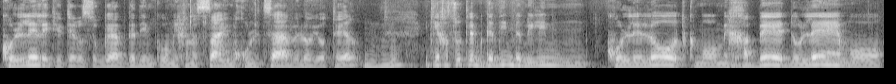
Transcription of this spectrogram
כוללת יותר לסוגי הבגדים, כמו מכנסיים, חולצה ולא יותר. התייחסות לבגדים במילים כוללות, כמו מכבד, הולם, או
